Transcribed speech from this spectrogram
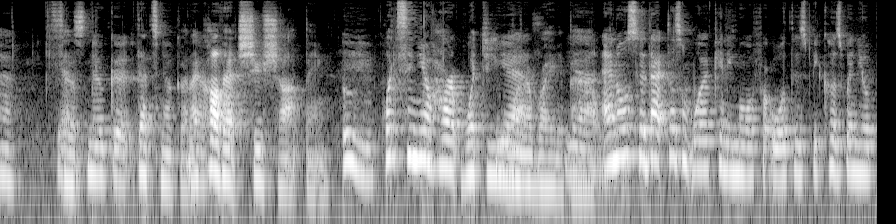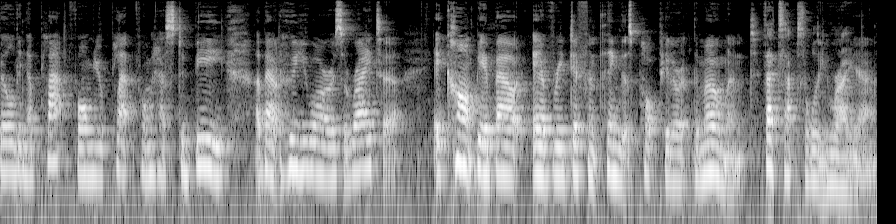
Ah, yes, no good. That's no good. I call that shoe shopping. Ooh. What's in your heart? What do you Yeah, want to write yeah. about? And also, that doesn't work anymore for authors because when you're building a platform, your platform has to be about who you are as a writer. It can't be about every different thing that's popular at the moment. That's absolutely right. Yeah.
